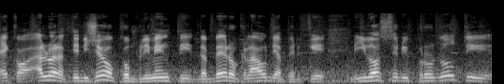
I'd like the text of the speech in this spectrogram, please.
Ecco, allora ti dicevo complimenti davvero Claudia perché i vostri prodotti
